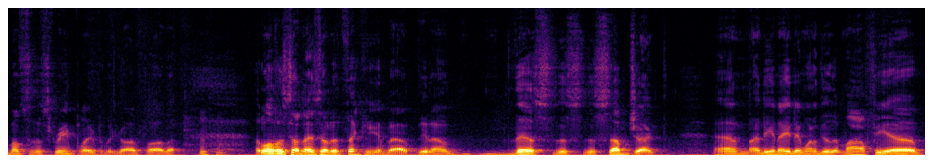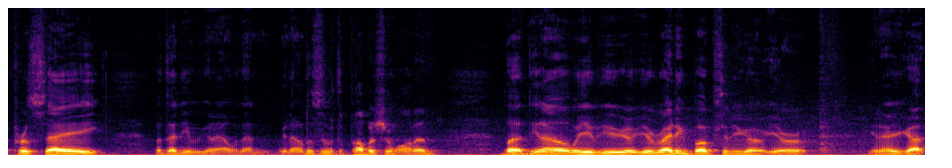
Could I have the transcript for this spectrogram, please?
most of the screenplay for The Godfather. Mm-hmm. And all of a sudden, I started thinking about you know this this this subject, and you know you didn't want to do the mafia per se, but then you you know then you know this is what the publisher wanted. But you know, when you, you're, you're writing books and you go, you're, you know, you got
